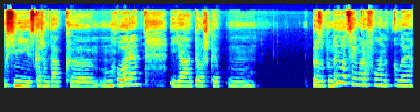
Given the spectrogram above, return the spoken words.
у сім'ї, скажімо так, е, горе. Я трошки призупинила цей марафон, але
